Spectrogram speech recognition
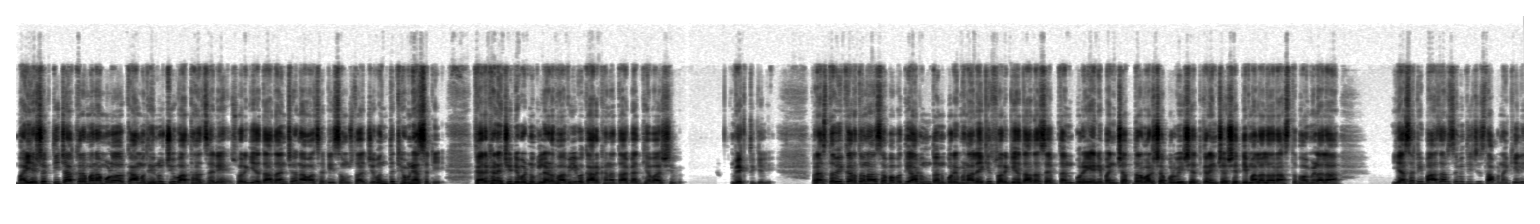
बाह्यशक्तीच्या आक्रमणामुळे कामधेनूची वाताहत झाली स्वर्गीय दादांच्या नावासाठी संस्था जिवंत ठेवण्यासाठी कारखान्याची निवडणूक लढवावी व कारखाना ताब्यात घ्यावा अशी व्यक्त केली. प्रास्ताविक करताना सभापती अरुण तनपुरे म्हणाले की स्वर्गीय दादासाहेब तनपुरे यांनी पंच्याहत्तर वर्षापूर्वी शेतकऱ्यांच्या शेतीमालाला रास्त भाव मिळाला. यासाठी बाजार समितीची स्थापना केली.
